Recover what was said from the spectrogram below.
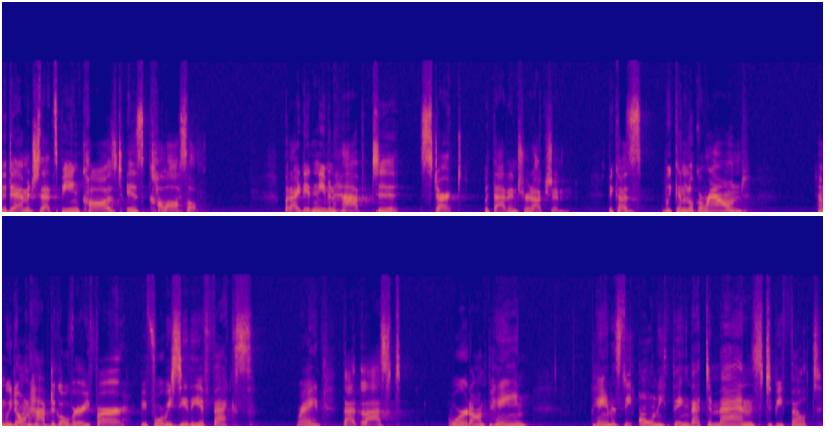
The damage that's being caused is colossal. But I didn't even have to start with that introduction because we can look around and we don't have to go very far before we see the effects, right? That last word on pain Pain is the only thing that demands to be felt.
